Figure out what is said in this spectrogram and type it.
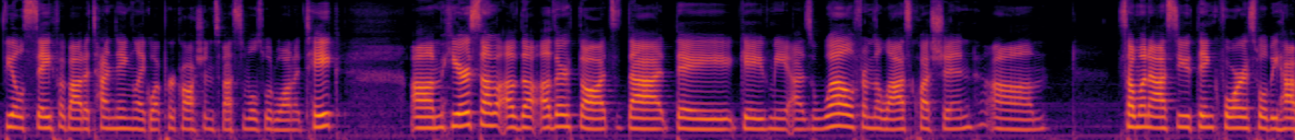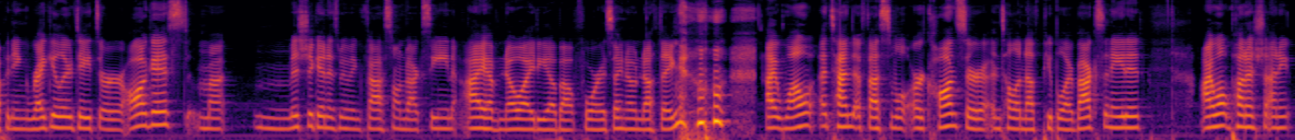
feel safe about attending, like what precautions festivals would want to take. Um, here's some of the other thoughts that they gave me as well from the last question. Um, someone asked, "Do you think Forest will be happening regular dates or August?" Michigan is moving fast on vaccine. I have no idea about Forest. I know nothing. I won't attend a festival or concert until enough people are vaccinated. I won't punish any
